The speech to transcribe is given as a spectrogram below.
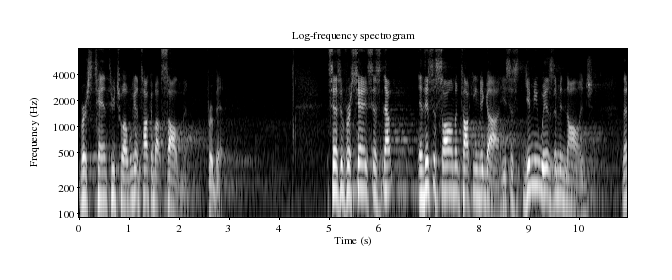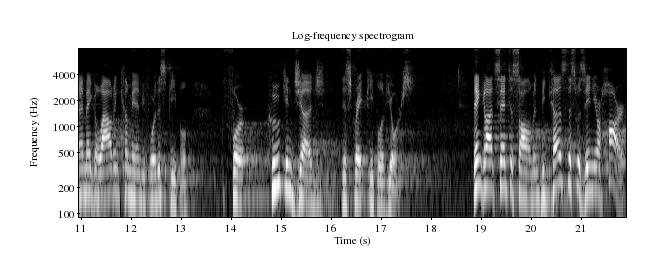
verse 10 through 12. We're going to talk about Solomon for a bit. It says in verse 10, it says, Now, and this is Solomon talking to God. He says, Give me wisdom and knowledge that I may go out and come in before this people, for who can judge this great people of yours? Then God said to Solomon, Because this was in your heart,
